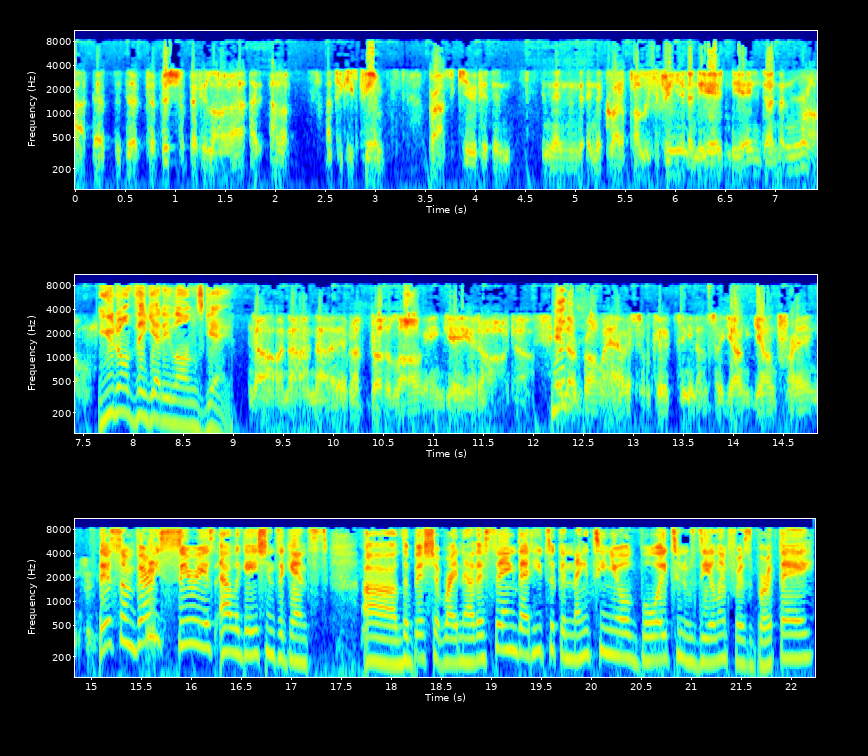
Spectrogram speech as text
I, I, the, the, the bishop Eddie Long, I, I, I, think he's being prosecuted in in, in, in the court of public opinion, and he ain't, he ain't done nothing wrong. You don't think Eddie Long's gay? No, no, no. My brother Long ain't gay at all. No, ain't nothing wrong with having some good, you know, some young young friends. And, There's some very serious allegations against uh, the bishop right now. They're saying that he took a 19 year old boy to New Zealand for his birthday.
